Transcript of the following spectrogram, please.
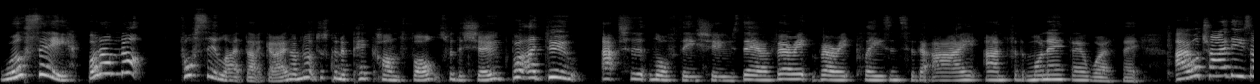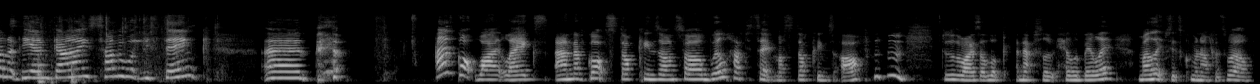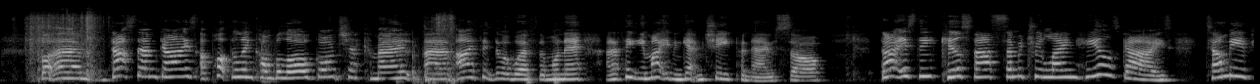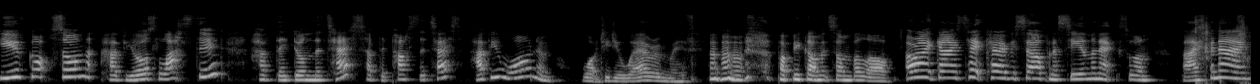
we'll see. But I'm not fussy like that, guys. I'm not just going to pick on faults with the shoe. But I do actually love these shoes. They are very, very pleasing to the eye. And for the money, they're worth it. I will try these on at the end, guys. Tell me what you think. Um, got white legs and I've got stockings on, so I will have to take my stockings off because otherwise I look an absolute hillbilly. My lipstick's coming off as well. But um, that's them, guys. I'll pop the link on below. Go and check them out. Um, I think they were worth the money, and I think you might even get them cheaper now. So that is the Killstar Cemetery Lane heels, guys. Tell me if you've got some. Have yours lasted? Have they done the test? Have they passed the test? Have you worn them? What did you wear them with? Pop your comments on below. All right, guys, take care of yourself and I'll see you in the next one. Bye for now.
